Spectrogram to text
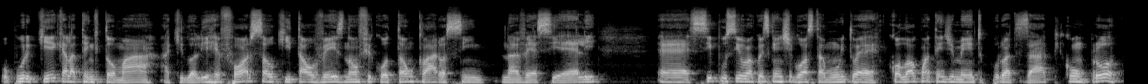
o porquê que ela tem que tomar aquilo ali, reforça o que talvez não ficou tão claro assim na VSL. É, se possível, uma coisa que a gente gosta muito é coloca um atendimento por WhatsApp, comprou,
